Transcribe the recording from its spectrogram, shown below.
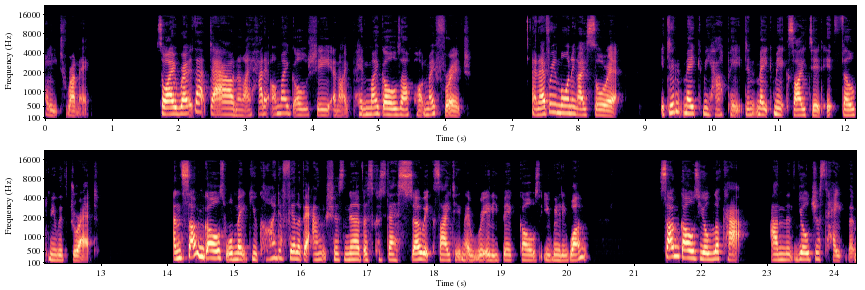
hate running. So I wrote that down and I had it on my goal sheet and I pinned my goals up on my fridge. And every morning I saw it. It didn't make me happy. It didn't make me excited. It filled me with dread. And some goals will make you kind of feel a bit anxious, nervous because they're so exciting. They're really big goals that you really want. Some goals you'll look at and you'll just hate them.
